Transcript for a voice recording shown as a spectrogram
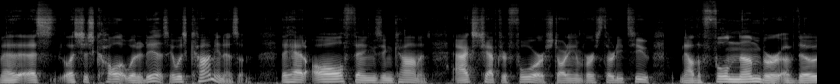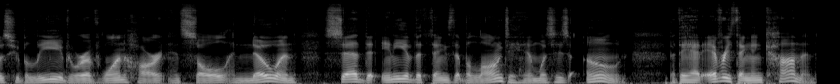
That's, let's just call it what it is. It was communism. They had all things in common. Acts chapter 4, starting in verse 32. Now, the full number of those who believed were of one heart and soul, and no one said that any of the things that belonged to him was his own, but they had everything in common.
